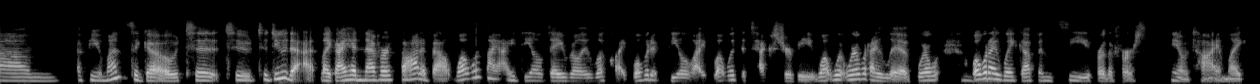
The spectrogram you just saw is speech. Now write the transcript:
um, a few months ago to to to do that. Like I had never thought about what would my ideal day really look like. What would it feel like? What would the texture be? What where would I live? Where what would I mm-hmm. wake up and see for the first you know time? Like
